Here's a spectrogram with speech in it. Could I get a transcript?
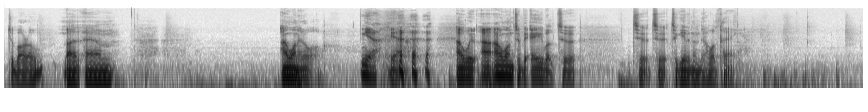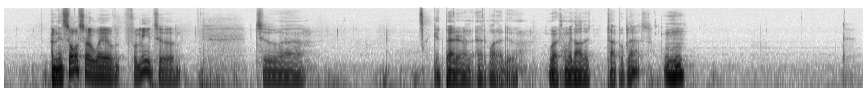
to boro, but um, I want it all. Yeah. Yeah, I would. I, I want to be able to, to to to give them the whole thing, and it's also a way of, for me to to uh, get better at what I do, working with other type of glass. Mm-hmm.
